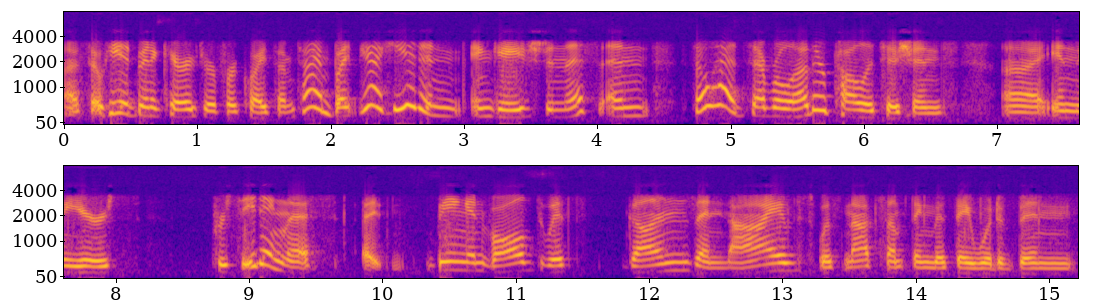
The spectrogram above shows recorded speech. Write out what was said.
Uh, so he had been a character for quite some time, but yeah, he had in, engaged in this, and so had several other politicians uh, in the years preceding this. Uh, being involved with guns and knives was not something that they would have been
